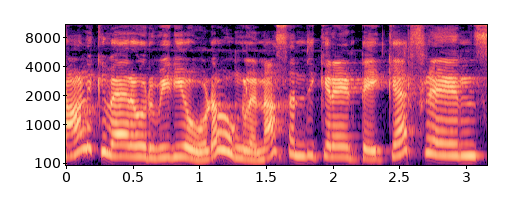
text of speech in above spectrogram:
நாளைக்கு வேறு ஒரு வீடியோவோட உங்களை நான் சந்திக்கிறேன். டேக் கேர் ஃப்ரெண்ட்ஸ்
